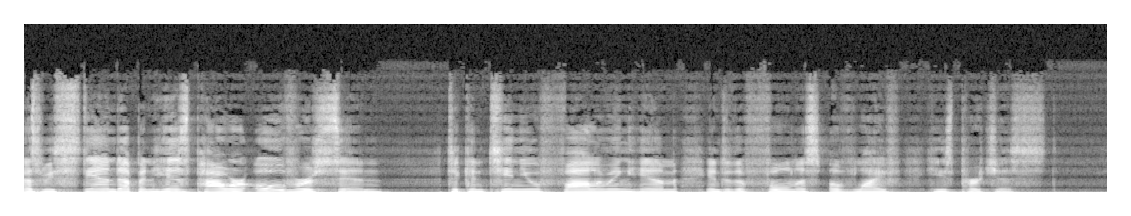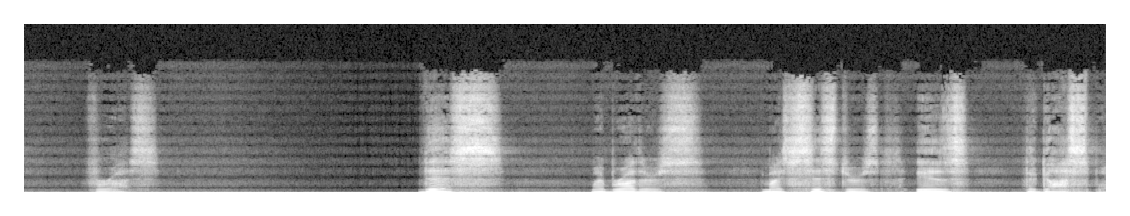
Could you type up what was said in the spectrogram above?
as we stand up in His power over sin to continue following Him into the fullness of life He's purchased for us. This, my brothers, my sisters, is the gospel.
